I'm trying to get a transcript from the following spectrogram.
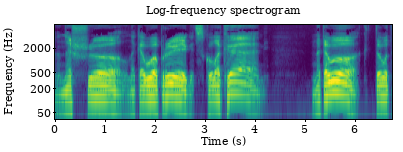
Нашел, на кого прыгать, с кулаками. На того, кто вот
